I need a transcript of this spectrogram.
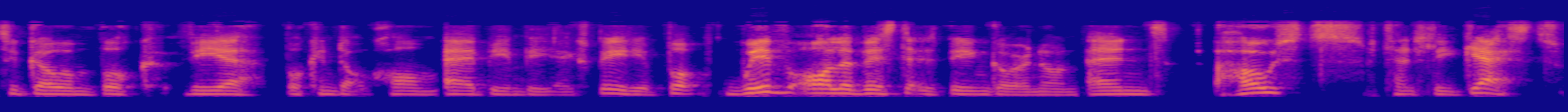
to go and book via booking.com, Airbnb, Expedia. But with all of this that has been going on, and hosts, potentially guests,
